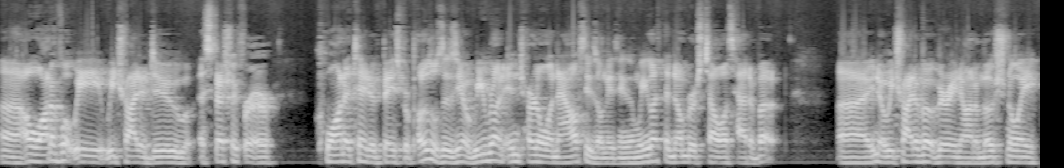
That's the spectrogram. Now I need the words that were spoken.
Uh, a lot of what we we try to do, especially for quantitative based proposals, is you know we run internal analyses on these things, and we let the numbers tell us how to vote. Uh, you know, we try to vote very non emotionally.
